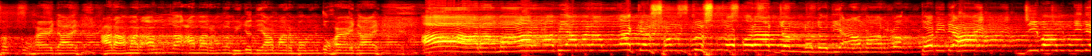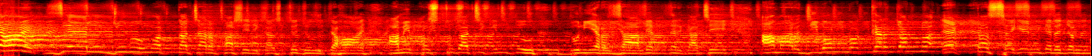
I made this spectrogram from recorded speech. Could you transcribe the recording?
শত্রু হয়ে যায়, আর আমার আল্লাহ, আমার নবী যদি আমার বন্ধ হয়ে যায়, আর আমার নবী, আমার আল্লাহকে সন্তুষ্ট করার জন্য যদি আমার রক্ত দিতে হয়, জীবন দিতে হয়, জেল, জুলুম, অত্যাচার, ফাঁসির কাছে ঝুলতে হয়। আমি প্রস্তুত আছি কিন্তু দুনিয়ার জালেমদের কাছে। আমার জীবন রক্ষার জন্য একটা সেকেন্ডের জন্য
